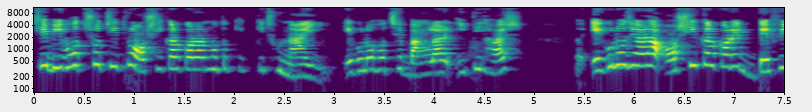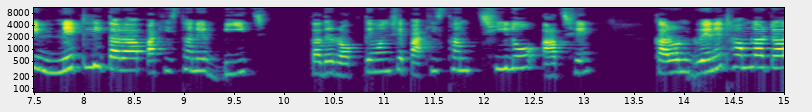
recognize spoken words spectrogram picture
সেই বিভৎস চিত্র অস্বীকার করার মতো কিছু নাই। এগুলো হচ্ছে বাংলার ইতিহাস। এগুলো যারা অস্বীকার করে ডেফিনেটলি তারা পাকিস্তানের বীজ, তাদের রক্তে মাংসে পাকিস্তান ছিল, আছে। কারণ গ্রেনেড হামলাটা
